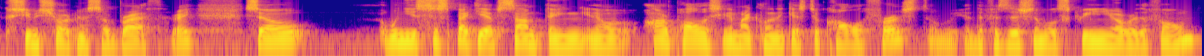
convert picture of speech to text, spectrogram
extreme shortness of breath, right? So when you suspect you have something, you know, our policy in my clinic is to call first. The physician will screen you over the phone.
